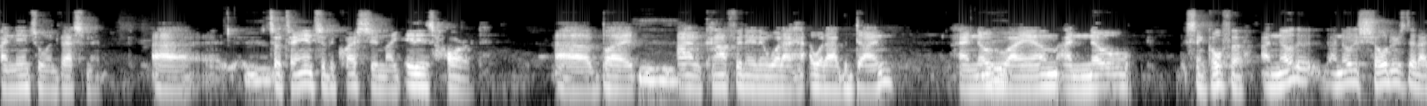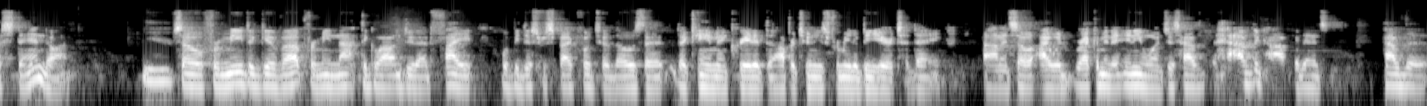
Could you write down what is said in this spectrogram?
financial investment. Uh, so to answer the question, like it is hard, uh, but mm-hmm. I'm confident in what I what I've done. I know mm-hmm. who I am. I know Sankofa. I know the I know the shoulders that I stand on. Yeah. So for me to give up, for me not to go out and do that fight, would be disrespectful to those that that came and created the opportunities for me to be here today. Um, and so I would recommend to anyone just have have the confidence, have the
